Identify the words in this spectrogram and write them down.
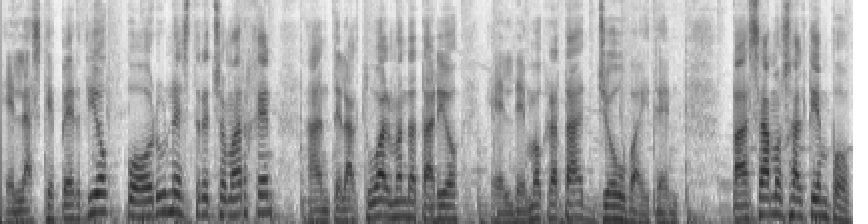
en las que perdió por un estrecho margen ante el actual mandatario, el demócrata Joe Biden. Pasamos al tiempo.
